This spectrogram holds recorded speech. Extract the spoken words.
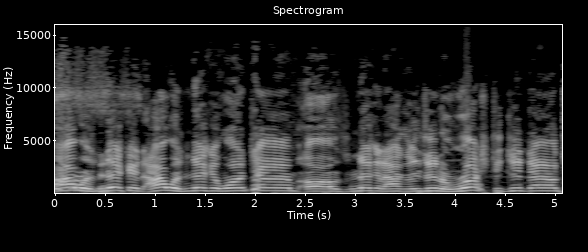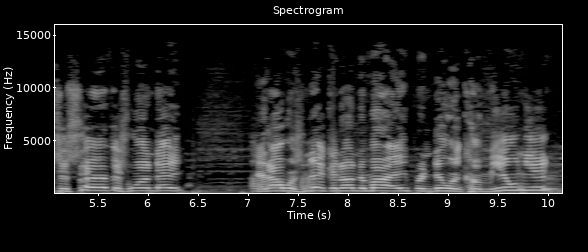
I was naked. I was naked one time. Uh, I was naked. I was in a rush to get down to service one day, and I was naked under my apron doing communion.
